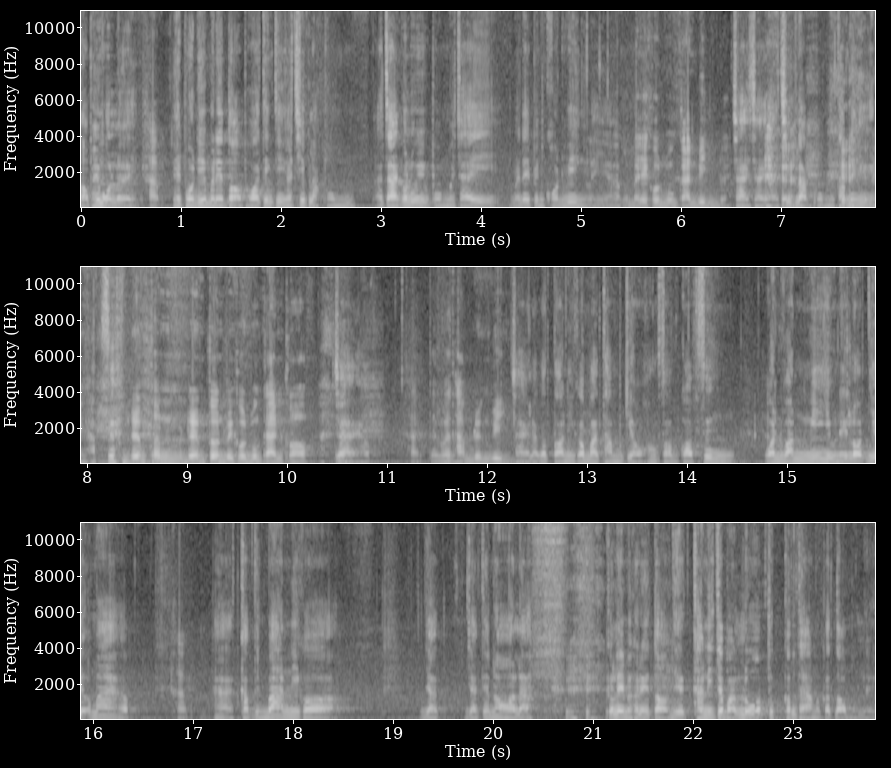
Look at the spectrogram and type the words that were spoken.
ตอบให้หมดเลยครับ เหตุผลที่ไม่ได้ตอบเพราะว่าจริงๆอาชีพหลักผม อาจารย์ก็รู้อยู่ผมไม่ใช่ไม่ได้เป็นโค้ชวิ่งอะไรอย่างเงี้ยคครัรับบไม่ได้คนวงการวิ่งด้วย ใช่ใช่อาชีพหลักผมทำอย่างอื่นครับซึ่งเริ่มต้นเริ่มต้นเป็นคนวงการกอล์ฟใช่ครับ ครับ แต่ว่าทำเรื่องวิ่งใช่แล้วก็ตอนนี้ก็มาทำเกี่ยวห้องซ้อมกอล์ฟซึ่งวันวันๆนี้อยู่ในรถเยอะมากครับครับ ฮะกลับถึงบ้านนี่ก็ อยากอยากจะนอนแล้ว ก็เลยไม่ค่อยได้ตอบเดี๋ยวครั้งนี้จะมารวบทุกคำถามมันก็ตอบหมดเลย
